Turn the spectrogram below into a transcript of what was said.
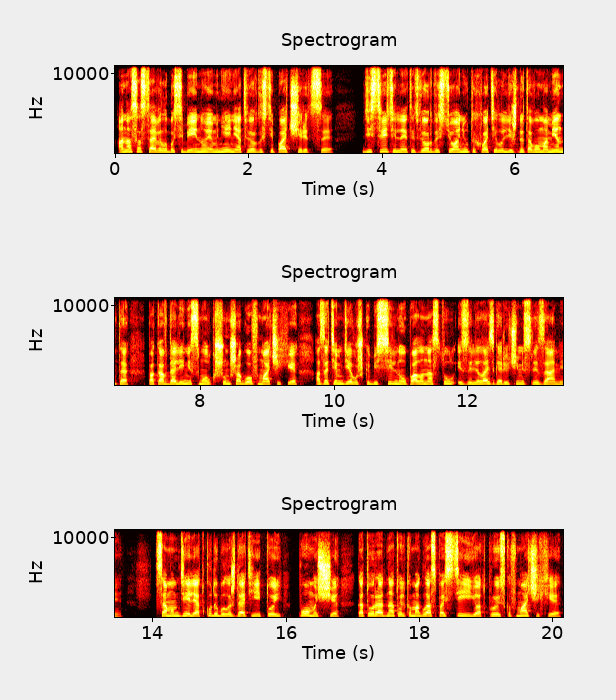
она составила бы себе иное мнение о твердости падчерицы – Действительно, этой твердости у Анюты хватило лишь до того момента, пока в долине смолк шум шагов мачехи, а затем девушка бессильно упала на стул и залилась горючими слезами. В самом деле, откуда было ждать ей той помощи, которая одна только могла спасти ее от происков мачехи?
